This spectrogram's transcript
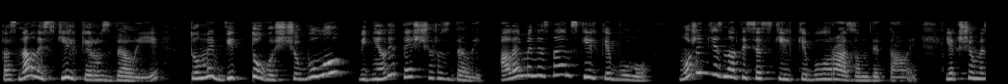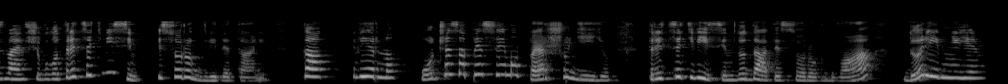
та знали, скільки роздали, то ми б від того, що було, відняли те, що роздали. Але ми не знаємо, скільки було. Можемо дізнатися, скільки було разом деталей, якщо ми знаємо, що було 38 і 42 деталі. Так, вірно. Отже, записуємо першу дію. 38 додати 42 дорівнює.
